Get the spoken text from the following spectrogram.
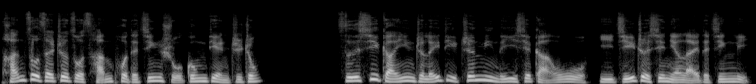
盘坐在这座残破的金属宫殿之中，仔细感应着雷帝真命的一些感悟以及这些年来的经历。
